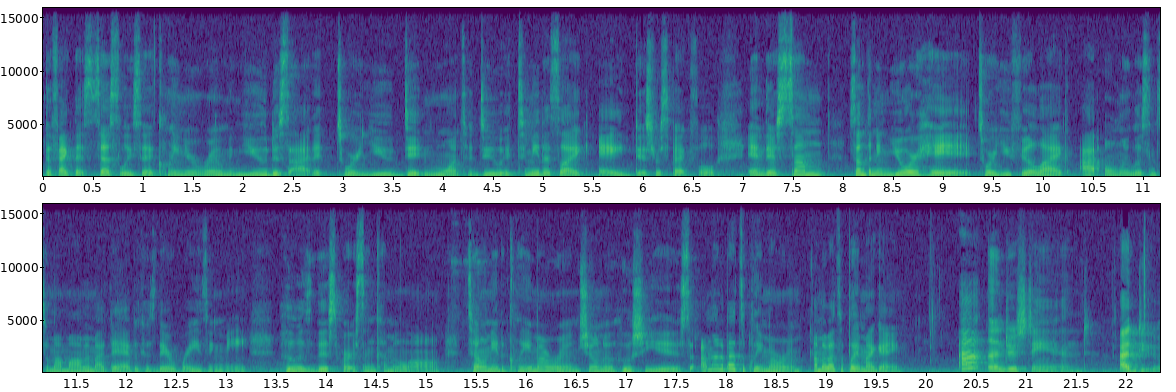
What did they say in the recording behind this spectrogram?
the fact that Cecily said clean your room and you decided to where you didn't want to do it? To me, that's like a disrespectful. And there's some something in your head to where you feel like I only listen to my mom and my dad because they're raising me. Who is this person coming along telling me to clean my room? She don't know who she is. So I'm not about to clean my room. I'm about to play my game. I understand. I do.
